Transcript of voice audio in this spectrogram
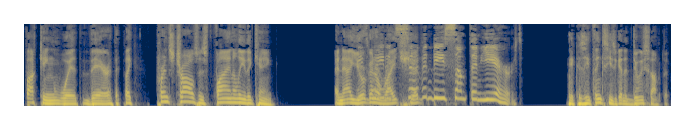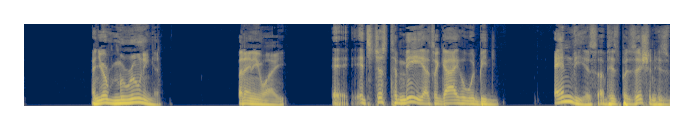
fucking with their, th- like, Prince Charles is finally the king. And now you're going to write shit? 70 something years because he thinks he's going to do something, and you're marooning it. But anyway, it's just to me as a guy who would be envious of his position, his,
